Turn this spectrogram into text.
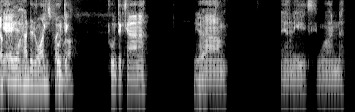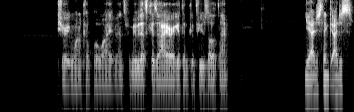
Okay, yeah, hundred one. Punta- He's playing Punta- well. Punta Cana. Yeah, Um, and he won. Sure, he won a couple of Y events, but maybe that's because I or I get them confused all the time. yeah. I just think I just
